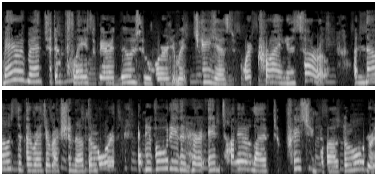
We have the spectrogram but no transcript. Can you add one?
Mary went to the place where those who were with Jesus were crying in sorrow, announced the resurrection of the Lord, and devoted her entire life to preaching about the Lord.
